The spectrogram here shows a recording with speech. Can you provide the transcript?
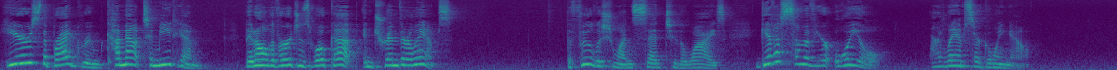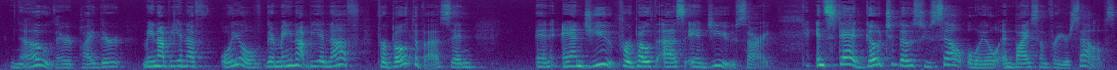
"Here's the bridegroom, come out to meet him." Then all the virgins woke up and trimmed their lamps. The foolish ones said to the wise, "Give us some of your oil. Our lamps are going out." No, they replied, there may not be enough oil. There may not be enough for both of us and and and you, for both us and you, sorry. Instead, go to those who sell oil and buy some for yourselves.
